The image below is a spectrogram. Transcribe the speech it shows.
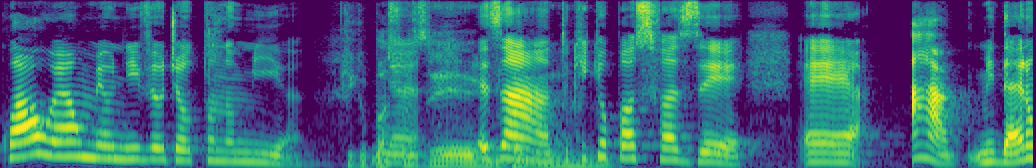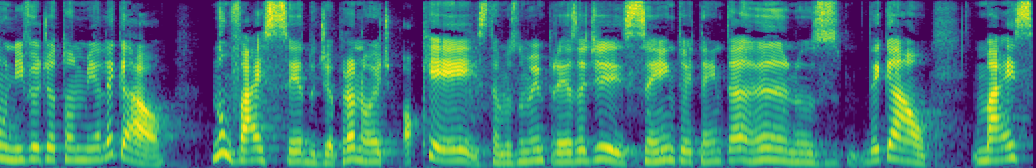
qual é o meu nível de autonomia? O que, que eu posso né? fazer? Exato. O que, que eu posso fazer? É, ah, me deram um nível de autonomia legal. Não vai ser do dia para noite. Ok, estamos numa empresa de 180 anos, legal. Mas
